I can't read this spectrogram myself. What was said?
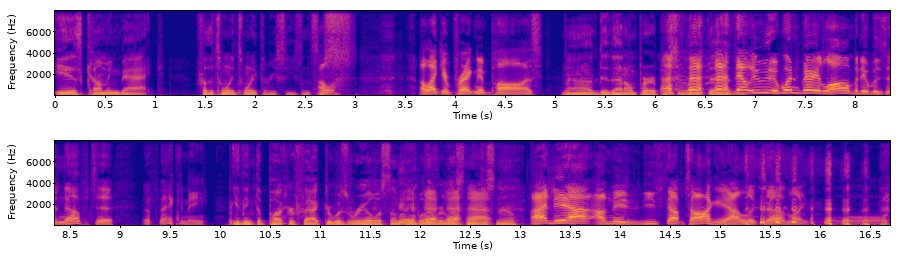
is coming back for the 2023 season. So, I- I like your pregnant pause. I did that on purpose. Like that? that it wasn't very long, but it was enough to affect me. You think the pucker factor was real with some people that were listening just now? I did. I, I mean, you stopped talking. I looked up like, oh.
